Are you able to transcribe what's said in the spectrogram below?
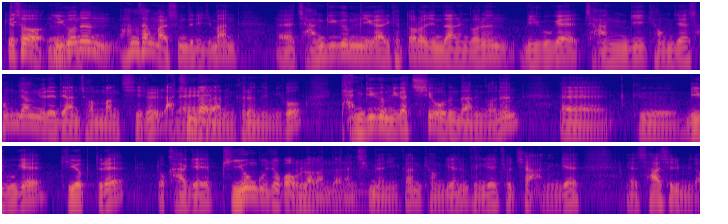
그래서 음. 이거는 항상 말씀드리지만 에, 장기 금리가 이렇게 떨어진다는 거는 미국의 장기 경제 성장률에 대한 전망치를 낮춘다라는 그런 의미고 단기 금리가 치오른다는 거는 에, 그 미국의 기업들의 또 가계의 비용 구조가 올라간다는 측면이니까 경기에는 굉장히 좋지 않은 게 에, 사실입니다.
